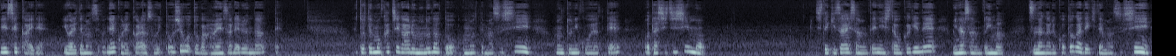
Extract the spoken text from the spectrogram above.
ね、世界で言われてますよね。これからそういったお仕事が反映されるんだって。とても価値があるものだと思ってますし本当にこうやって私自身も知的財産を手にしたおかげで皆さんと今つながることができてますし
